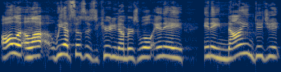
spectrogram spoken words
all a lot we have social security numbers. Well, in a in a nine digit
